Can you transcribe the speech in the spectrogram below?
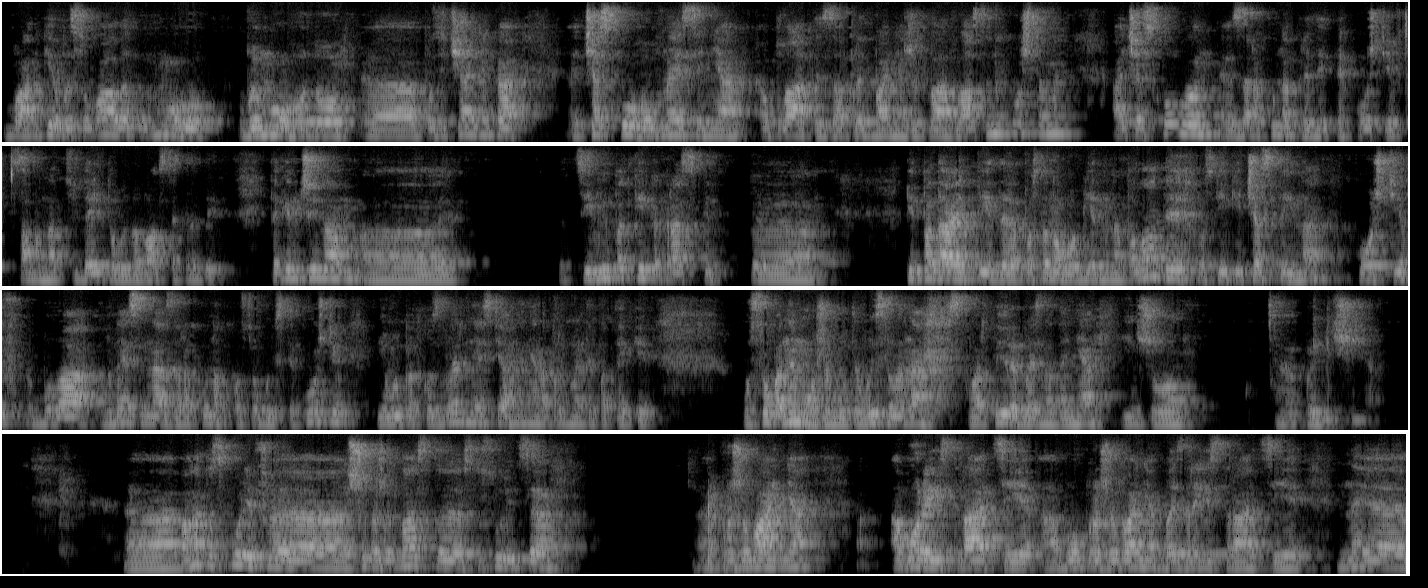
банків висували умову вимогу до е, позичальника часткового внесення оплати за придбання житла власними коштами, а частково е, за рахунок кредитних коштів саме на цю дельту видавався кредит. Таким чином, е, ці випадки якраз під, е, підпадають під постанову об'єднаної палати, оскільки частина коштів була внесена за рахунок особистих коштів, і в випадку звернення стягнення на предмет іпотеки особа не може бути виселена з квартири без надання іншого е, приміщення. Е, Багато спорів е, щодо житла е, проживання або реєстрації, або проживання без реєстрації,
